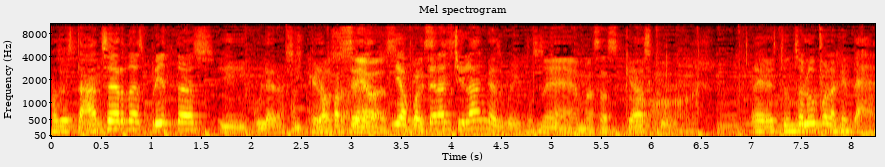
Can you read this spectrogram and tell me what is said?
O sea, estaban cerdas, prietas y culeras. Y, y aparte, eran, y aparte eran chilangas, güey. Entonces, Nah, más asco. qué asco. güey. Este, un saludo para la gente. Ah,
